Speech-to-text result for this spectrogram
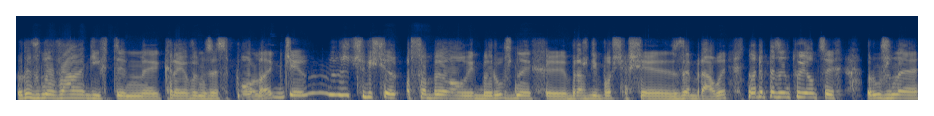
równowagi w tym krajowym zespole, gdzie rzeczywiście osoby o jakby różnych y, wrażliwościach się zebrały, no reprezentujących różne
